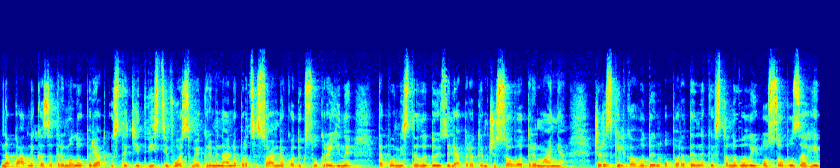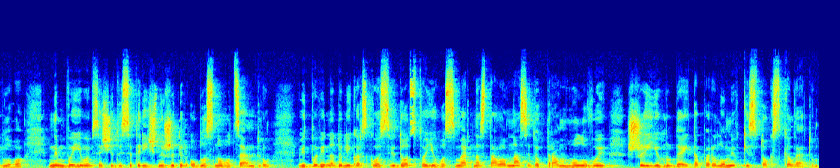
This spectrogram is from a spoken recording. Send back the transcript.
Нападника затримали у порядку статті 208 Кримінально-процесуального кодексу України та помістили до ізолятора тимчасового тримання. Через кілька годин оперативники встановили й особу загиблого. Ним виявився 60-річний житель обласного центру. Відповідно до лікарського свідоцтва, його смерть настала внаслідок травм голови, шиї, грудей та переломів кісток скелету.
